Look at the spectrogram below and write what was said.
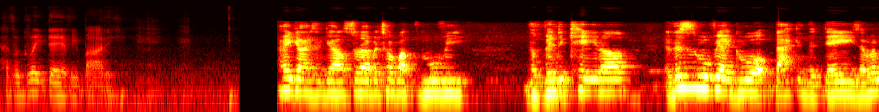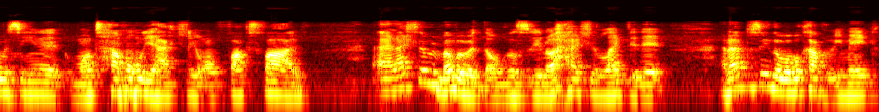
Have a great day, everybody. Hey guys and gals, so I've been talking about the movie The Vindicator. And this is a movie I grew up back in the days. I remember seeing it one time only actually on Fox 5. And I still remember it though, because you know I actually liked it. And after seeing the RoboCop remake,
